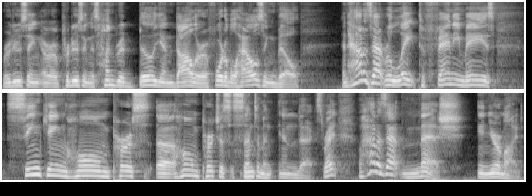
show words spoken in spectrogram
reducing or producing this $100 billion affordable housing bill. And how does that relate to Fannie Mae's sinking home purse, uh, home purchase sentiment index, right? Well, how does that mesh in your mind?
